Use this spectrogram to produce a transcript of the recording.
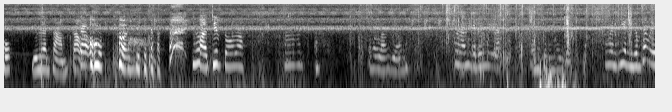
หกอยู่เพื่อนสามเก้าเก้าจอดที่หอดสิบตัวแล้วเอามาล้างเดียวนะเท่านั้นนี่ก็ดึงมือละเอามันจะได้ไม่เยอะมันเอียนกับทั้งไอ้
